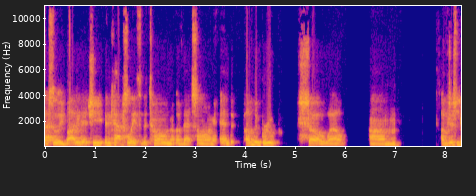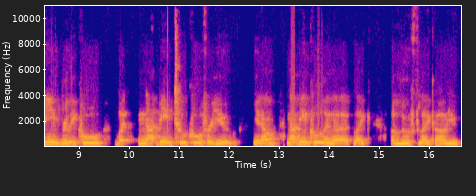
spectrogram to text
absolutely bodied it. She encapsulates the tone of that song and of the group so well um of just being really cool but not being too cool for you you know? Not being cool in the like aloof like oh you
